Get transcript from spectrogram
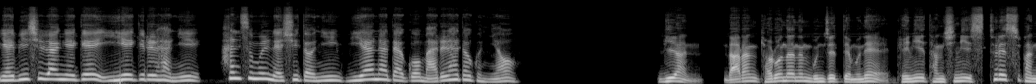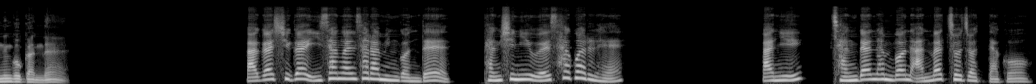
예비 신랑에게 이 얘기를 하니 한숨을 내쉬더니 미안하다고 말을 하더군요. 미안, 나랑 결혼하는 문제 때문에 괜히 당신이 스트레스 받는 것 같네. 아가씨가 이상한 사람인 건데 당신이 왜 사과를 해? 아니, 장단 한 번 안 맞춰줬다고.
